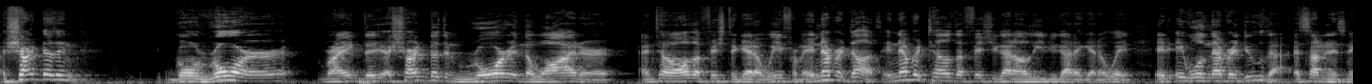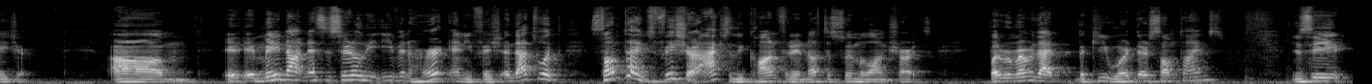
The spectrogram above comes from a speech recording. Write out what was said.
A shark doesn't go roar right? The, a shark doesn't roar in the water and tell all the fish to get away from it. It never does. It never tells the fish you gotta leave, you gotta get away. It, it will never do that. It's not in its nature. Um, it, it may not necessarily even hurt any fish. And that's what sometimes fish are actually confident enough to swim along sharks. But remember that the key word there sometimes. You see,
